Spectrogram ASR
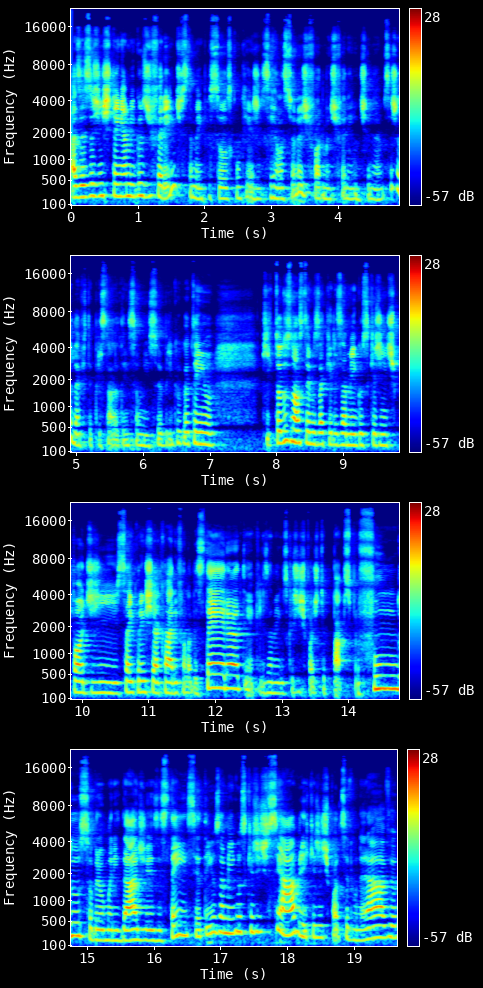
Às vezes a gente tem amigos diferentes também, pessoas com quem a gente se relaciona de forma diferente, né? Você já deve ter prestado atenção nisso. Eu brinco que eu tenho que todos nós temos aqueles amigos que a gente pode sair para encher a cara e falar besteira, tem aqueles amigos que a gente pode ter papos profundos sobre a humanidade e a existência, tem os amigos que a gente se abre, que a gente pode ser vulnerável,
